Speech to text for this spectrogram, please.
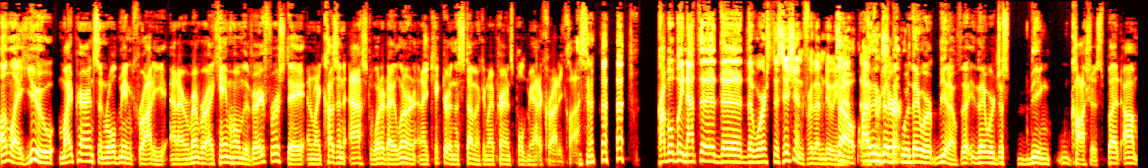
unlike you, my parents enrolled me in karate. And I remember I came home the very first day and my cousin asked, what did I learn? And I kicked her in the stomach and my parents pulled me out of karate class. probably not the the the worst decision for them doing no, that. Uh, I think that, sure. that, they were, you know, they were just being cautious. But um,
